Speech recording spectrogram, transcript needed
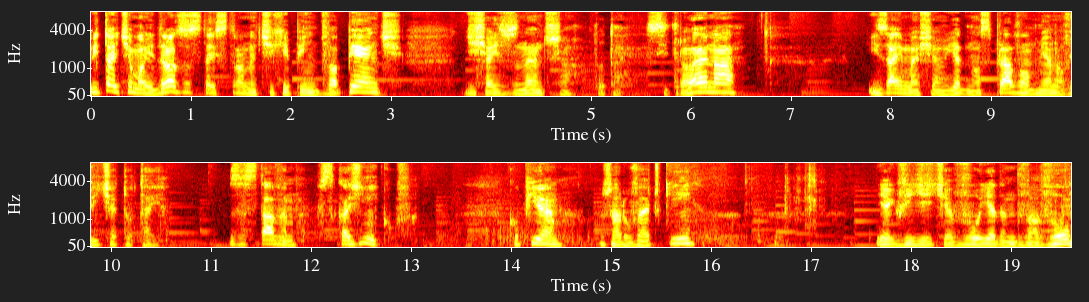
Witajcie moi drodzy, z tej strony Cichy 525. Dzisiaj z wnętrza tutaj Citroena i zajmę się jedną sprawą, mianowicie tutaj zestawem wskaźników. Kupiłem żaróweczki, jak widzicie W12W.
